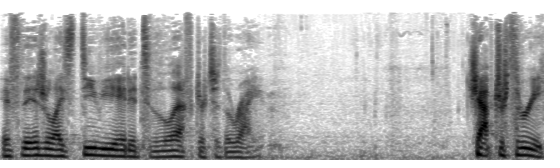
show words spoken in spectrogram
if the Israelites deviated to the left or to the right. Chapter 3.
